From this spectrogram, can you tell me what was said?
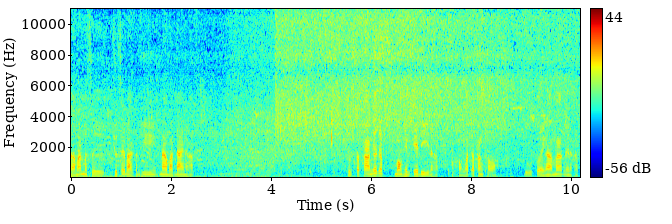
สามารถมาซื้อชุดใส่บาตรกันที่หน้าวัดได้นะครับ สุดสะพานก็จะมองเห็นเจดีย์นะครับ ของวัดตะพังทองดูสวยงามมากเลยนะครับ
